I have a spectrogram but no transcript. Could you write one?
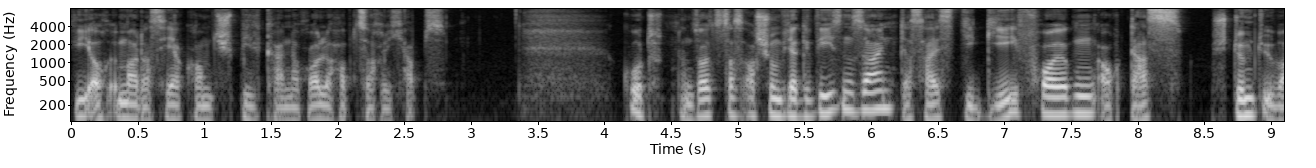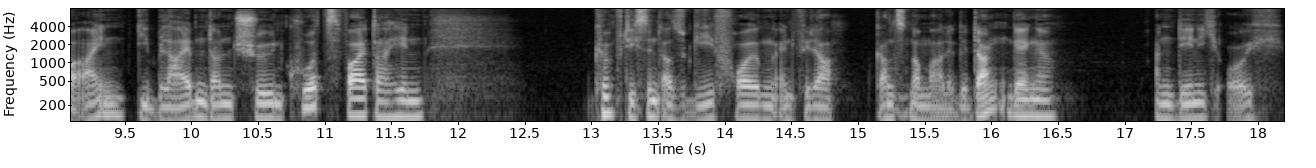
wie auch immer das herkommt, spielt keine Rolle. Hauptsache ich hab's. Gut, dann soll es das auch schon wieder gewesen sein. Das heißt, die G-Folgen, auch das stimmt überein. Die bleiben dann schön kurz weiterhin. Künftig sind also G-Folgen entweder ganz normale Gedankengänge, an denen ich euch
